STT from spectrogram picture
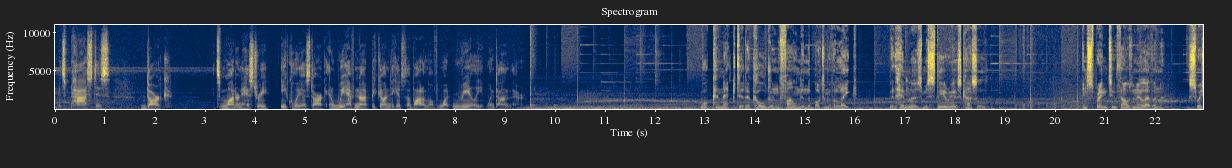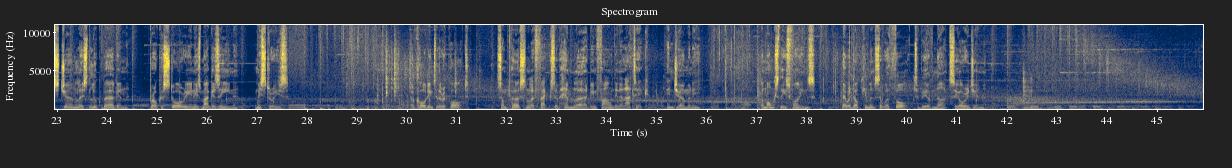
Its past is dark, its modern history equally as dark, and we have not begun to get to the bottom of what really went on there. What connected a cauldron found in the bottom of a lake with Himmler's mysterious castle. In spring 2011, Swiss journalist Luc Bürgin broke a story in his magazine, Mysteries. According to the report, some personal effects of Himmler had been found in an attic in Germany. Amongst these finds, there were documents that were thought to be of Nazi origin.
